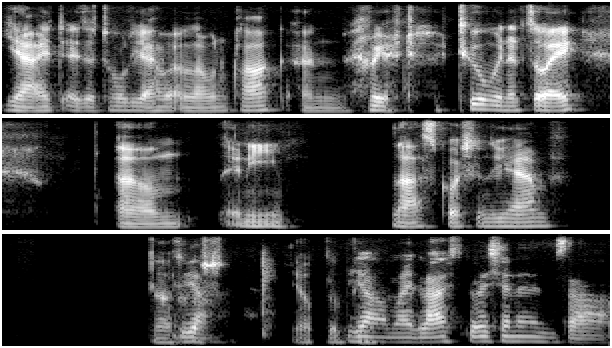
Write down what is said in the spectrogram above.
yeah, it, as I told you, I have 11 o'clock and we're two minutes away. Um, any last questions you have? Last yeah. Yep, yeah, my last question is, uh,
